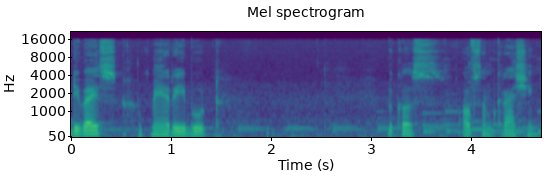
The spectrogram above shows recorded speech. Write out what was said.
Device may reboot because of some crashing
